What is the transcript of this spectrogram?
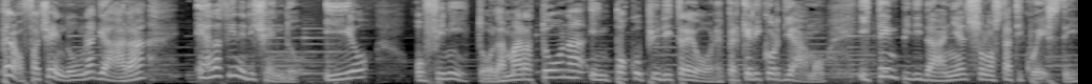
però facendo una gara e alla fine dicendo io ho finito la maratona in poco più di tre ore, perché ricordiamo, i tempi di Daniel sono stati questi.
